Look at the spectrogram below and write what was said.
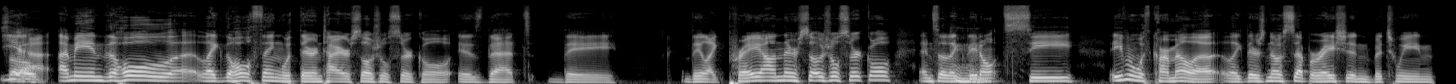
So- yeah, I mean the whole uh, like the whole thing with their entire social circle is that they they like prey on their social circle, and so like they Mhm. don't see even with Carmela like there's no separation between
